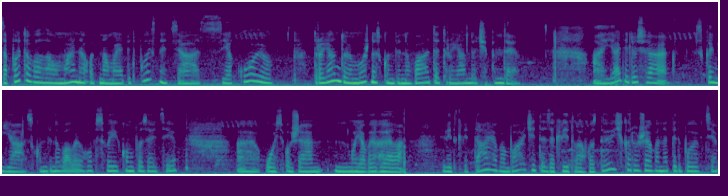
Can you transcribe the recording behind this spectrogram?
Запитувала у мене одна моя підписниця, з якою трояндою можна скомбінувати троянду чіпенде. А я ділюся, з ким я скомбінувала його в своїй композиції. Ось уже моя вегела відквітає, ви бачите, заквітла гвоздичка рожева на підбивці.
